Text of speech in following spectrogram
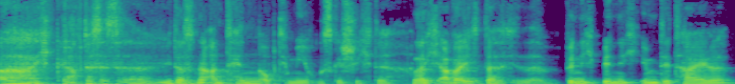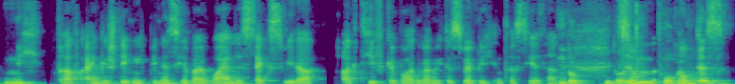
Ah, ich glaube, das ist äh, wieder so eine Antennenoptimierungsgeschichte. Ich, aber ich, da bin ich, bin ich im Detail nicht drauf eingestiegen. Ich bin jetzt hier bei Wireless 6 wieder aktiv geworden, weil mich das wirklich interessiert hat. Dito, Dito, Zum, um das,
